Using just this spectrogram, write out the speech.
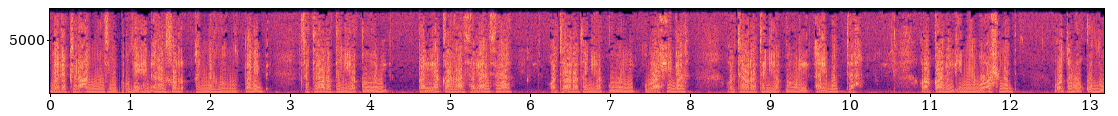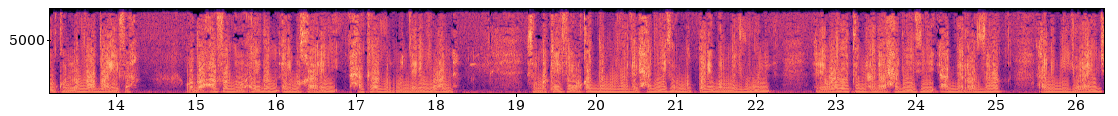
وذكر عنه في موضع آخر أنه مضطرب فتارة يقول طلقها ثلاثة وتارة يقول واحدة وتارة يقول البتة. وقال الإمام أحمد وطرقه كلها ضعيفة. وضعفه أيضا البخاري حكاه المنذري عنه. ثم كيف يقدم هذا الحديث المضطرب المجهول؟ رواية على حديث عبد الرزاق عن ابن جريج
